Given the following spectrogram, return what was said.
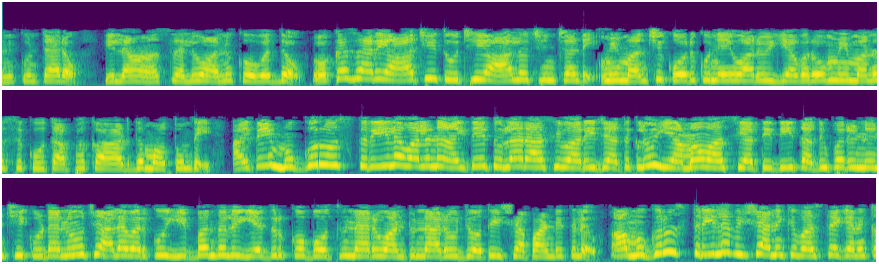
అనుకుంటారు. ఇలా అసలు అనుకోవద్దు. ఒకసారి ఆచితూచి ఆలోచించండి. మీ మంచి కోరుకునేవారు ఎవరో మీ మనసుకు తప్పక అర్థమవుతుంది. అయితే ముగ్గురు స్త్రీల వలన అయితే తులారాశి వారి జాతకులు ఈ అమావాస్య తిథి తదుపరి నుంచి కూడాను చాలా వరకు ఇబ్బందులు ఎదుర్కోబోతున్నారు అంటున్నారు జ్యోతిష పండితులు. ఆ ముగ్గురు స్త్రీల విషయానికి వస్తే గనక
